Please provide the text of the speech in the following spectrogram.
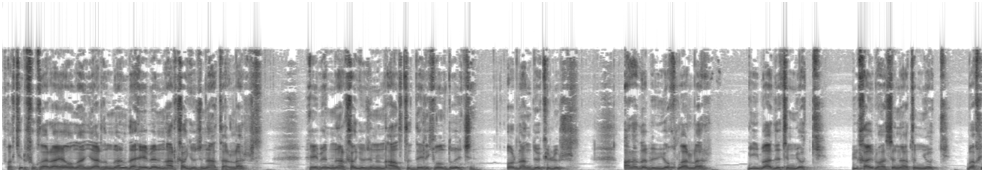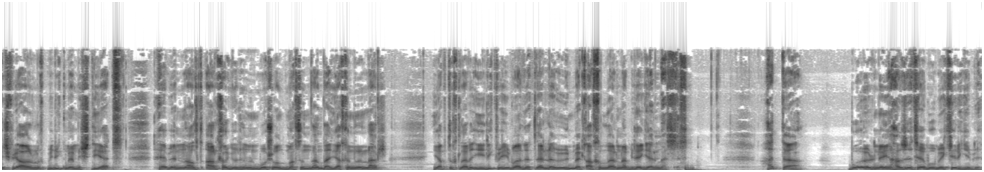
fakir fukaraya olan yardımlarını da heybenin arka gözüne atarlar.'' Heybenin arka gözünün altı delik olduğu için oradan dökülür. Arada bir yoklarlar. Bir ibadetim yok ki. Bir hayru hasenatım yok ki. Bak hiçbir ağırlık birikmemiş diye Hebenin alt arka gözünün boş olmasından da yakınırlar. Yaptıkları iyilik ve ibadetlerle övünmek akıllarına bile gelmez. Hatta bu örneği Hazreti Ebu Bekir gibi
